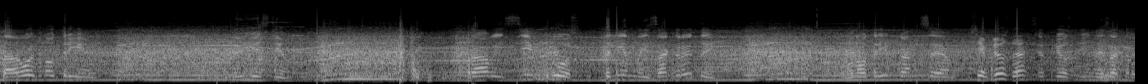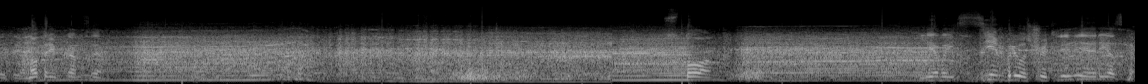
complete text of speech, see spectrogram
Второй внутри. 200. Правый 7 плюс, длинный закрытый. Внутри в конце. 7 плюс, да? 7 плюс, длинный закрытый. Внутри в конце. Сто. Левый 7 плюс, чуть левее резко.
